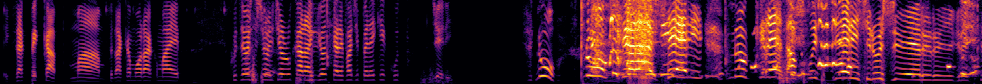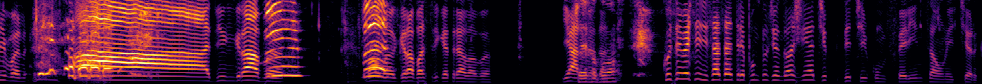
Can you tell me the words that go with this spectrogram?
Exact pe cap, mam. Păi dacă mor acum e... Cum se numește șoricelul caragios care face pereche cu Jerry? Nu! Nu! Era Jerry! Nu cred! Am pus Jerry și nu și R Y, Steven. Aaaa, din grabă. Mamă, graba strică treaba, bă. Iar Ce ai mi-a făcut, dat. mă? Cum se numește distanța între punctul central și linia cir- de circumferință a unui cerc?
